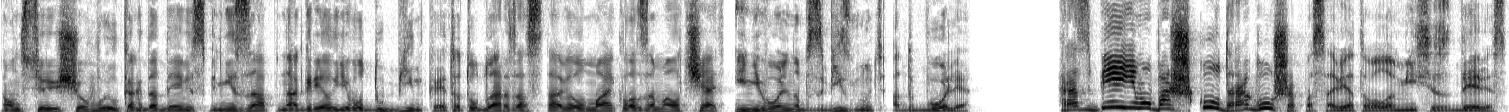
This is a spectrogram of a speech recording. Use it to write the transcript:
Он все еще выл, когда Дэвис внезапно огрел его дубинкой. Этот удар заставил Майкла замолчать и невольно взвизгнуть от боли. «Разбей ему башку, дорогуша!» – посоветовала миссис Дэвис.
